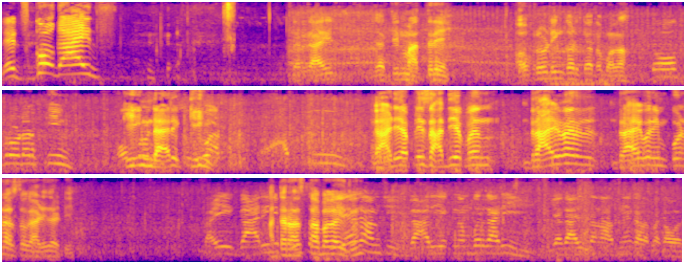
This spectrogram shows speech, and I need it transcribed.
लेट्स गो गाईज तर गाईज जतीन म्हात्रे ऑफरोडिंग करतो आता बघा. तो off roader king King, direct king. गाडी आपली साधी आहे पण ड्रायव्हर ड्रायव्हर इम्पॉर्टंट असतो गाडीसाठी. भाई गाडी आता रस्ता बघा इथून. आमची. गाडी एक नंबर गाडी. या गाडीचा नाद नाही करायचा गावात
